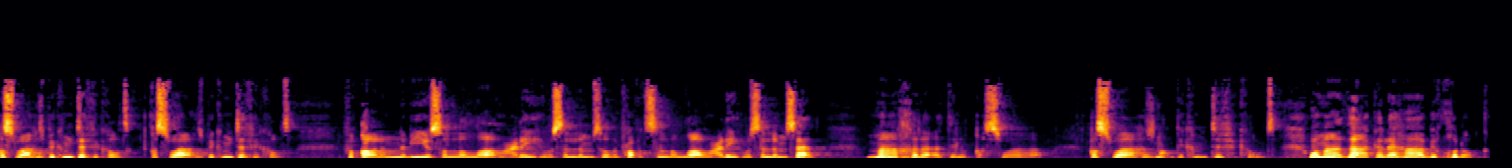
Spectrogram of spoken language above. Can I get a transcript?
Qaswa has become difficult. Qaswa has become difficult. فقال النبي صلى الله عليه وسلم So the Prophet صلى الله عليه وسلم said, ما خلأت القصوى. Qaswa has not become difficult. وما ذاك لها بخلق.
